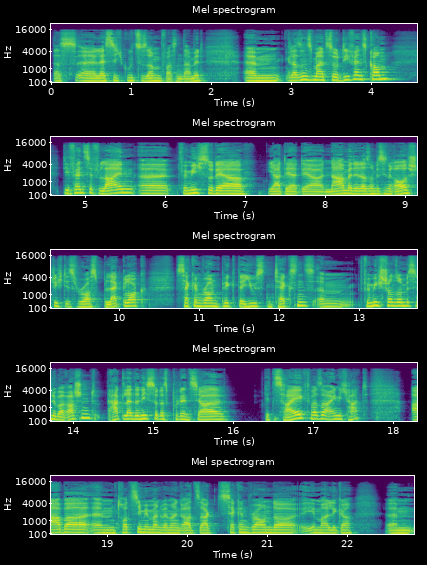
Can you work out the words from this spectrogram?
Das äh, lässt sich gut zusammenfassen damit. Ähm, lass uns mal zur Defense kommen. Defensive Line, äh, für mich so der ja, der, der Name, der da so ein bisschen raussticht, ist Ross Blacklock, Second Round Pick der Houston Texans. Ähm, für mich schon so ein bisschen überraschend. Hat leider nicht so das Potenzial gezeigt, was er eigentlich hat. Aber ähm, trotzdem jemand, wenn man gerade sagt, Second Rounder, ehemaliger, ähm,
